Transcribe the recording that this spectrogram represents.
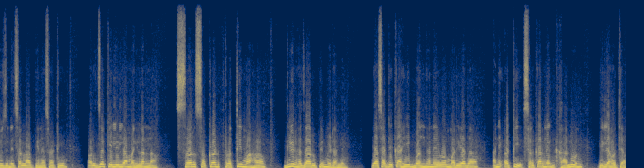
योजनेचा लाभ घेण्यासाठी अर्ज केलेल्या महिलांना सरसकट प्रतिमाह दीड हजार रुपये मिळाले. यासाठी काही बंधने व मर्यादा आणि अटी सरकारने घालून दिल्या होत्या.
